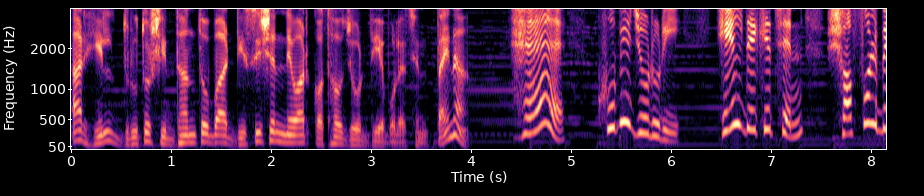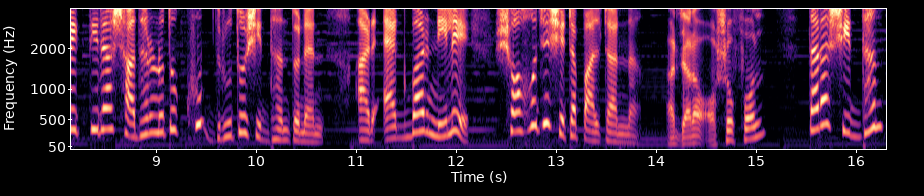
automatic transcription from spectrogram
আর হিল দ্রুত সিদ্ধান্ত বা ডিসিশন নেওয়ার কথাও জোর দিয়ে বলেছেন তাই না? হ্যাঁ খুবই জরুরি। হেল দেখেছেন সফল ব্যক্তিরা সাধারণত খুব দ্রুত সিদ্ধান্ত নেন আর একবার নিলে সহজে সেটা পাল্টান না। আর যারা অসফল? তারা সিদ্ধান্ত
